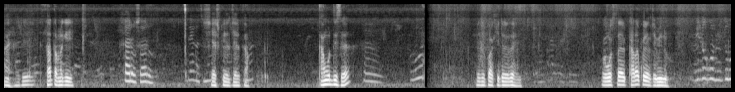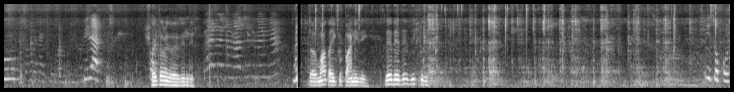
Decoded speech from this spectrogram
হায় রে সারতাম নাকি সারু সারু। শেষ করেছে এর কাম। কামড় দিছে? এই যে পাখিটা দেখেন। অবস্থা খারাপ করে আছে মিনু। শয়তান হয়ে দিন দিন। তোর মাথা একটু পানি দেই দে দে দে একটু দে। সকট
